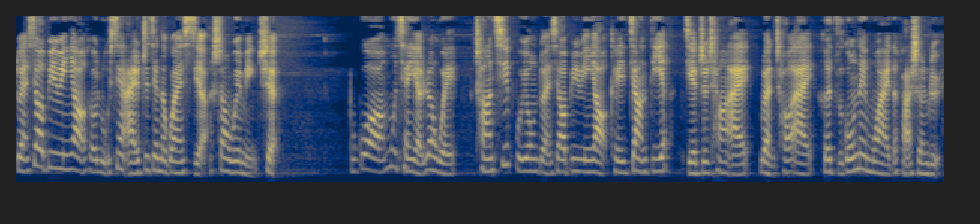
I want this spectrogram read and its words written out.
短效避孕药和乳腺癌之间的关系尚未明确。不过目前也认为，长期服用短效避孕药可以降低结直肠癌、卵巢癌和子宫内膜癌的发生率。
